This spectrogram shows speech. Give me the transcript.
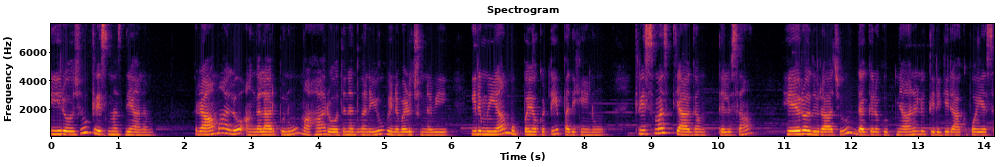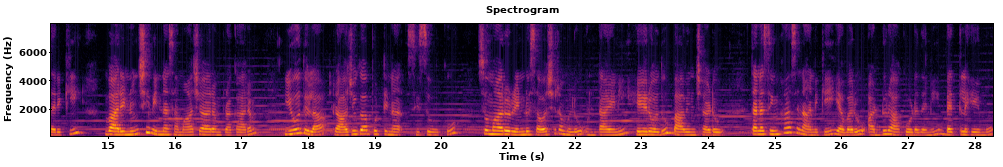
ఈరోజు క్రిస్మస్ ధ్యానం. రామాలో అంగలార్పును మహారోధన ధ్వనియు వినబడుచున్నవి. ఇరుమియా ముప్పై ఒకటి పదిహేను. క్రిస్మస్ త్యాగం తెలుసా? హేరోదు రాజు దగ్గరకు జ్ఞానులు తిరిగి రాకపోయేసరికి వారి నుంచి విన్న సమాచారం ప్రకారం యూదుల రాజుగా పుట్టిన శిశువుకు సుమారు రెండు సంవత్సరములు ఉంటాయని హేరోదు భావించాడు. తన సింహాసనానికి ఎవరూ అడ్డు రాకూడదని బెత్లహేము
